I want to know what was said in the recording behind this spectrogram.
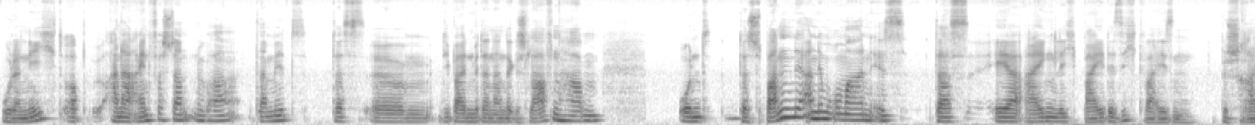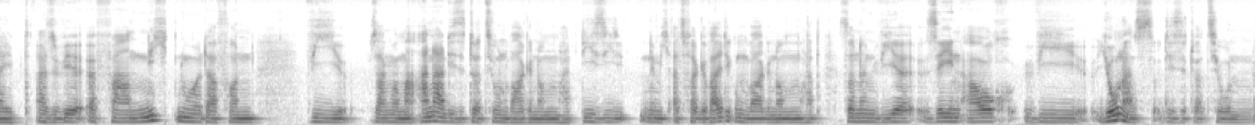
oder nicht, ob Anna einverstanden war damit, dass ähm, die beiden miteinander geschlafen haben. Und das Spannende an dem Roman ist, dass er eigentlich beide Sichtweisen beschreibt. Also wir erfahren nicht nur davon, wie, sagen wir mal, Anna die Situation wahrgenommen hat, die sie nämlich als Vergewaltigung wahrgenommen hat, sondern wir sehen auch, wie Jonas die Situation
